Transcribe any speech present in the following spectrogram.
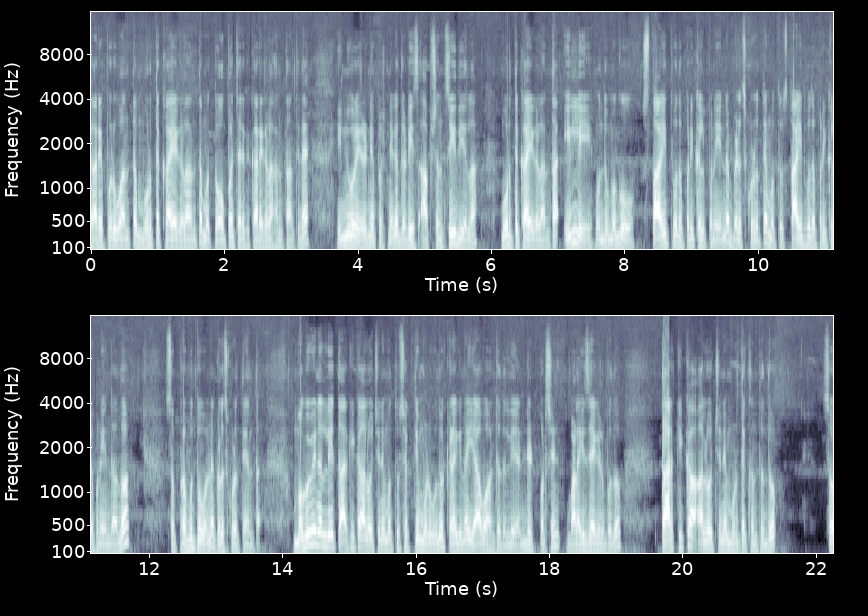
ಕಾರ್ಯಪೂರ್ವ ಅಂತ, ಮೂರ್ತ ಕಾಯಗಳ ಅಂತ ಮತ್ತು ಔಪಚಾರಿಕ ಕಾರ್ಯಗಳ ಹಂತ ಅಂತಿದೆ ಇನ್ನೂರ ಎರಡನೇ ಪ್ರಶ್ನೆಗೆ ದಟ್ ಈಸ್ ಆಪ್ಷನ್ ಸಿ ಇದೆಯಲ್ಲ? ಮೂರ್ತ ಅಂತ. ಇಲ್ಲಿ ಒಂದು ಮಗು ಸ್ಥಾಯಿತ್ವದ ಪರಿಕಲ್ಪನೆಯನ್ನು ಬೆಳೆಸ್ಕೊಳ್ಳುತ್ತೆ ಮತ್ತು ಸ್ಥಾಯಿತ್ವದ ಪರಿಕಲ್ಪನೆಯಿಂದ ಅದು ಸೊ ಪ್ರಭುತ್ವವನ್ನು ಗಳಿಸ್ಕೊಳ್ಳುತ್ತೆ ಅಂತ. ಮಗುವಿನಲ್ಲಿ ತಾರ್ಕಿಕ ಆಲೋಚನೆ ಮತ್ತು ಶಕ್ತಿ ಮೂಡುವುದು ಕೆಳಗಿನ ಯಾವ ಹಂತದಲ್ಲಿ? ಹಂಡ್ರೆಡ್ ಪರ್ಸೆಂಟ್ ಭಾಳ ಈಸಿಯಾಗಿ ಹೇಳ್ಬೋದು ತಾರ್ಕಿಕ ಆಲೋಚನೆ ಮೂಡ್ತಕ್ಕಂಥದ್ದು. ಸೊ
